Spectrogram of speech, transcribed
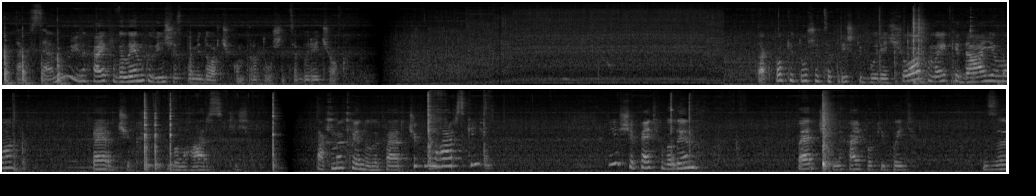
Так, все. Ну і нехай хвилинку він ще з помідорчиком протушиться, бурячок. Так, поки тушиться трішки бурячок, ми кидаємо перчик болгарський. Так, ми кинули перчик болгарський. І ще 5 хвилин перчик нехай покипить з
